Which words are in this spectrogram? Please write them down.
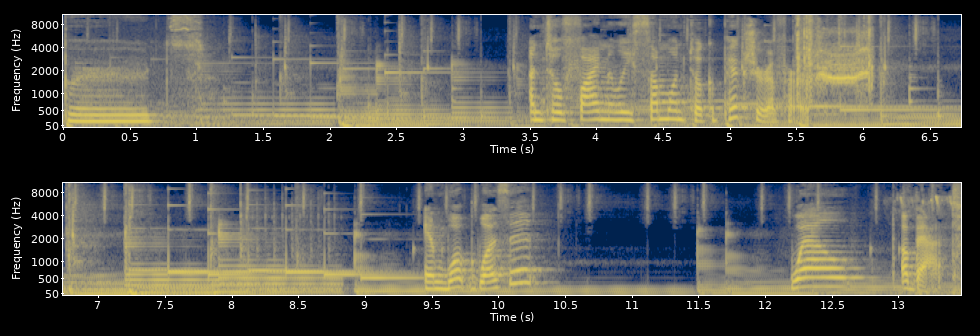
birds. Until finally someone took a picture of her. And what was it? Well, a bat.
